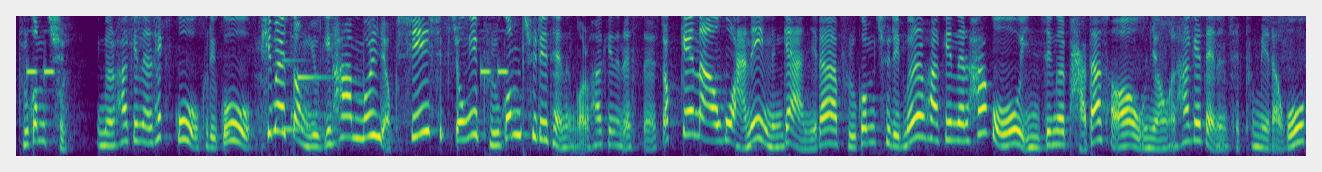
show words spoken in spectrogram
불검출. 임을 확인을 했고 그리고 피발성 유기 화합물 역시 10종이 불검출이 되는 걸 확인을 했어요. 적게 나오고 안에 있는 게 아니라 불검출임을 확인을 하고 인증을 받아서 운영을 하게 되는 제품이라고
